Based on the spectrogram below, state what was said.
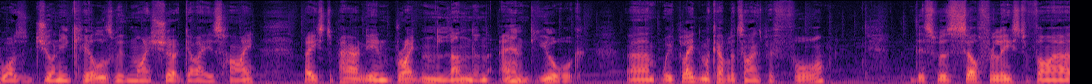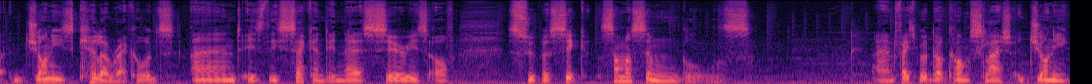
was Johnny Kills with My Shirt Guy Is High, based apparently in Brighton, London, and York. Um, we played them a couple of times before. This was self released via Johnny's Killer Records and is the second in their series of super sick summer singles. And facebook.com slash Johnny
